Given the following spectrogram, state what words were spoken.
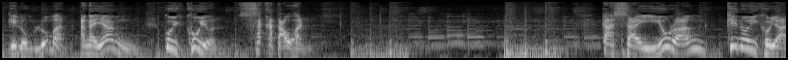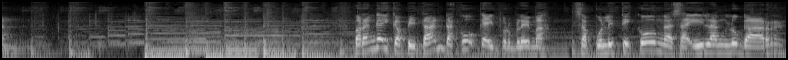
kilumluman, angayang kuykuyon sa katawhan. Kasayurang kinuykuyan. Barangay Kapitan, dako kay problema sa politiko nga sa ilang lugar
